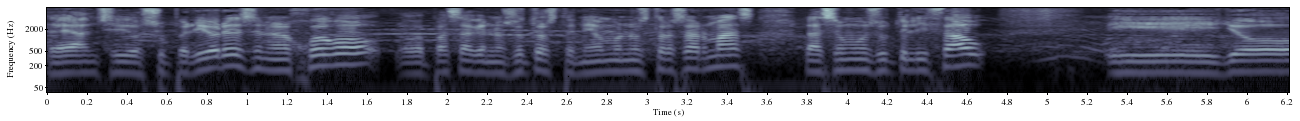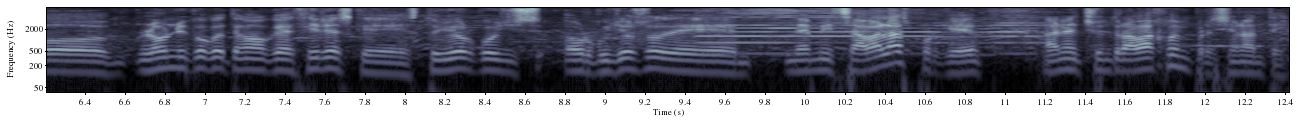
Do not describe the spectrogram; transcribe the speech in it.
Eh, han sido superiores en el juego, lo que pasa que nosotros teníamos nuestras armas, las hemos utilizado y yo lo único que tengo que decir es que estoy orgulloso de mis chavalas porque han hecho un trabajo impresionante.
